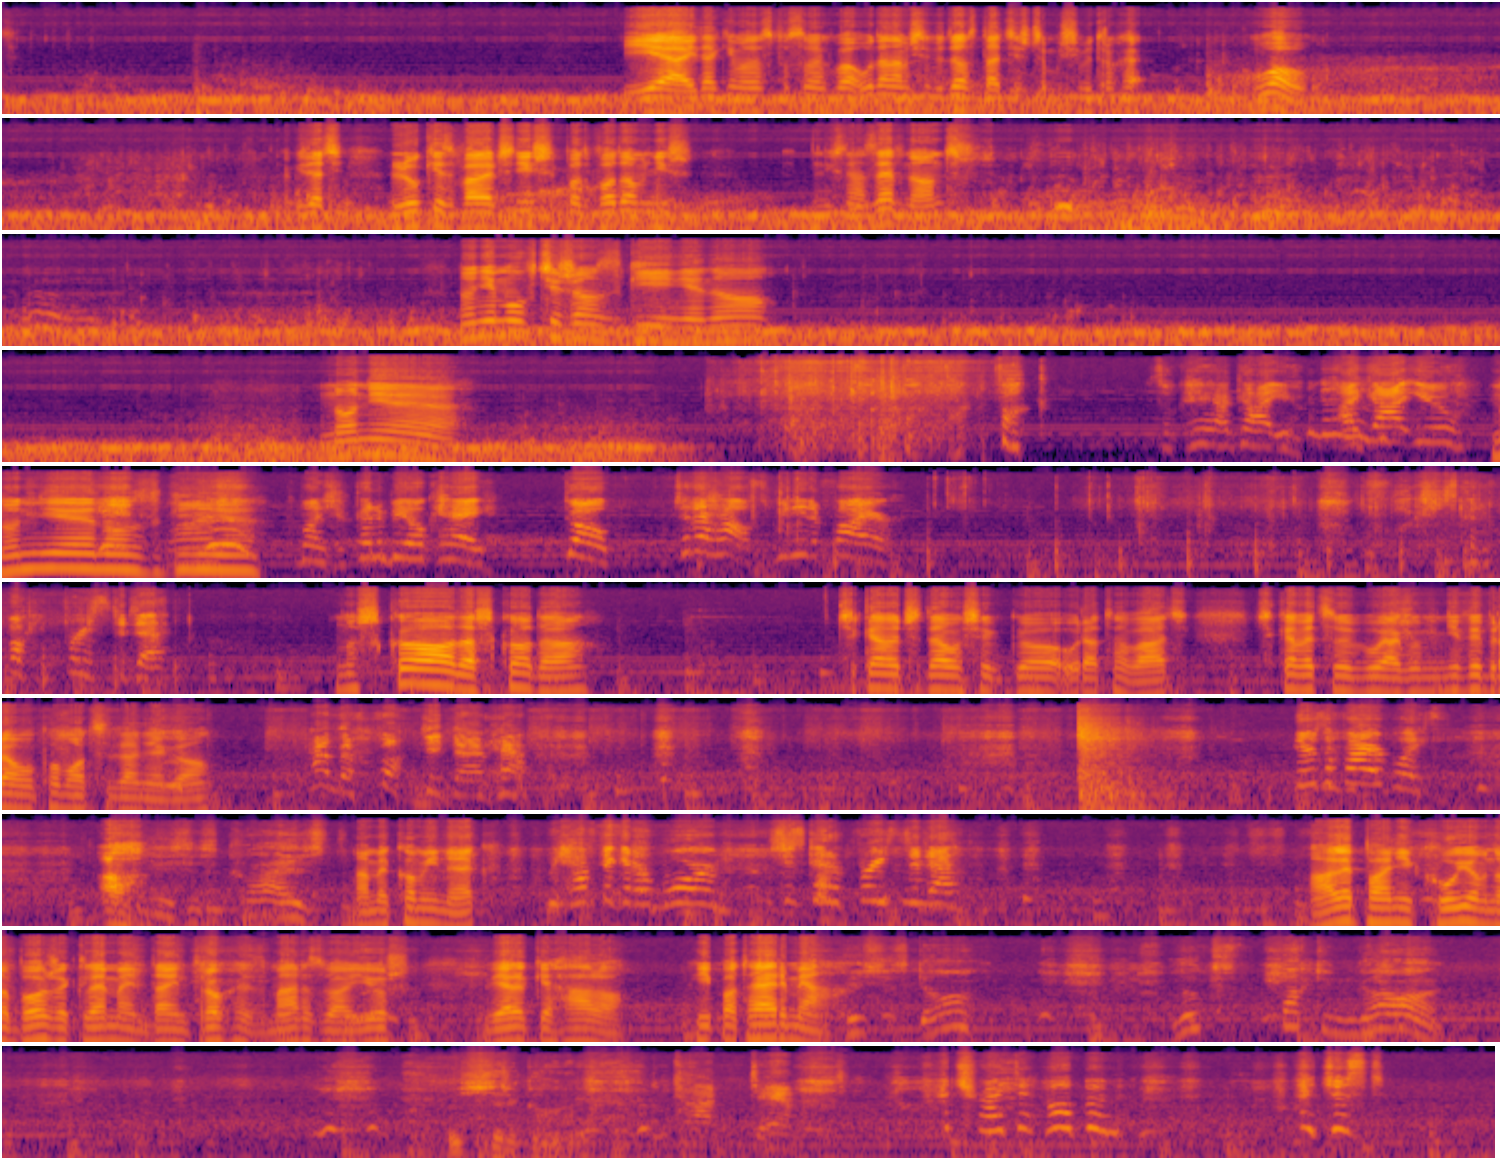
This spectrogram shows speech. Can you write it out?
Yeah, i takim oto sposobem chyba uda nam się wydostać. Jeszcze musimy trochę... Wow! Widać, Luke jest waleczniejszy pod wodą niż, niż na zewnątrz. No nie mówcie, że on zginie, no. No nie. No nie, no on zginie. Death. No szkoda, szkoda. Ciekawe, czy dało się go uratować. Ciekawe, co by było, jakbym nie wybrał mu pomocy dla niego. O, mamy kominek. Ale panikują, no Boże, Clementine trochę zmarzła i już. Wielkie halo. Hipotermia. Luke's fucking gone. We should have gone. God damn it. I tried to help him. I just...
